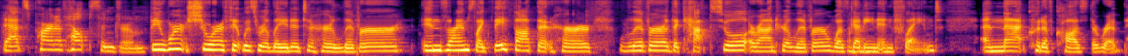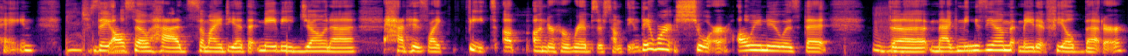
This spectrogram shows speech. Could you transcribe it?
That's part of HELLP syndrome. they weren't sure if it was related to her liver enzymes. Like they thought that her liver, the capsule around her liver, was Uh-huh. getting inflamed, and that could have caused the rib pain. They also had some idea that maybe Jonah had his like feet up under her ribs or something. They weren't sure. All we knew is that Mm-hmm. the magnesium made it feel better.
